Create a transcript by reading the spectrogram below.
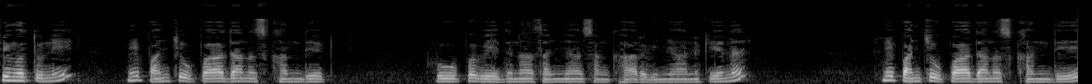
පින්වතුනි මේ පංච උපාදානස්කන්ධය රූප වේදනා සංඥා සංඛාර විඥාන කියන මේ පංච උපාදානස්කන්ධේ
